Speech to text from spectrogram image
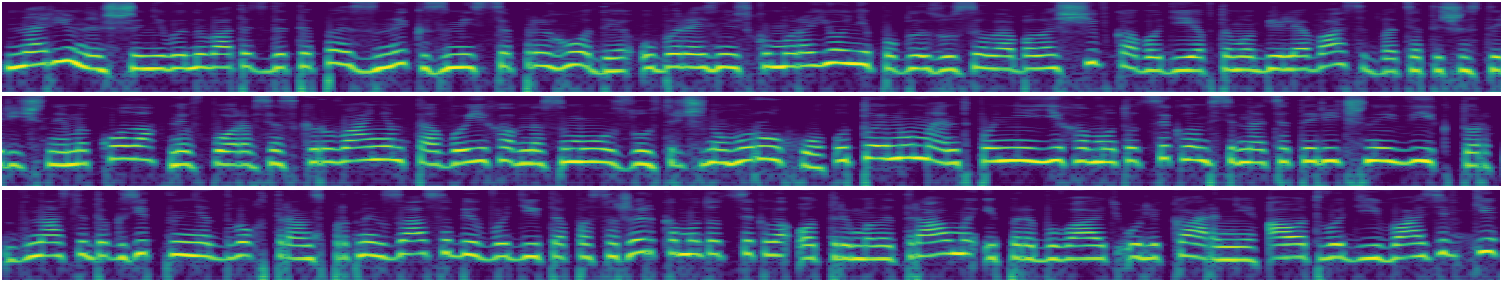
На Рівненщині винуватець ДТП зник з місця пригоди. У Березнівському районі поблизу села Балашівка водій автомобіля ВАЗ, 26-річний Микола, не впорався з керуванням та виїхав на самого зустрічного руху. У той момент по ній їхав мотоциклом 17-річний Віктор. Внаслідок зіткнення двох транспортних засобів водій та пасажирка мотоцикла отримали травми і перебувають у лікарні. А от водій ВАЗівки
